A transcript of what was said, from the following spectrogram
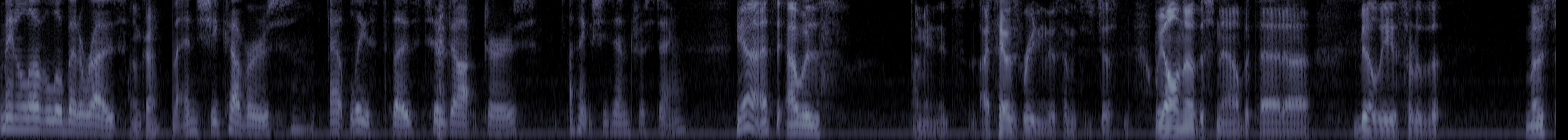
I mean, I love a little bit of Rose. Okay. and she covers at least those two doctors. I think she's interesting. Yeah, I, th- I was. I mean, it's. I say I was reading this. I mean, it's just we all know this now, but that uh, Billie is sort of the most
